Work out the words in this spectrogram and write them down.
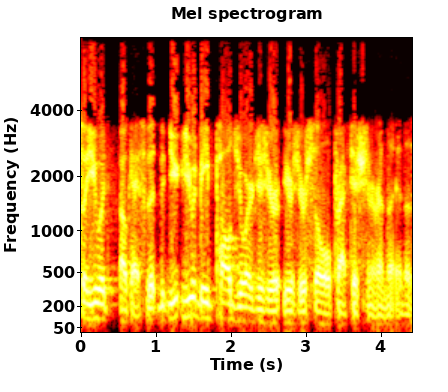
So you would okay. So the, you you would be Paul George as your as your sole practitioner in the in the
